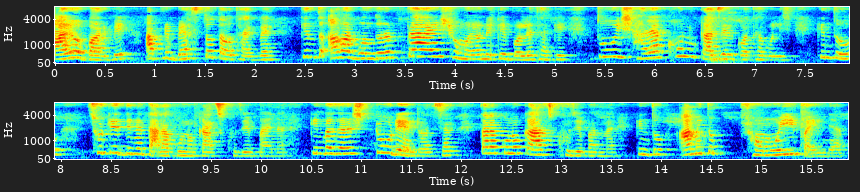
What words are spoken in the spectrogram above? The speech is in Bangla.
আয়ও বাড়বে, আপনি ব্যস্ততাও থাকবেন কিন্তু আমার বন্ধুরা প্রায় সময় অনেকে বলে থাকে, তুই সারাক্ষণ কাজের কথা বলিস, কিন্তু ছুটির দিনে তারা কোনো কাজ খুঁজে পায় না। কিংবা যারা স্টুডেন্ট আছেন, তারা কোনো কাজ খুঁজে পান না। কিন্তু আমি তো সময়ই পাই না।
